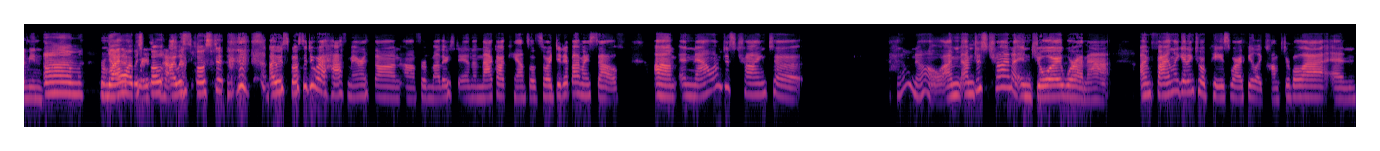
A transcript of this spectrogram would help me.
I mean, um, no, I was supposed I was supposed to I was supposed to do a half marathon uh, for Mother's Day, and then that got canceled. So I did it by myself, um, and now I'm just trying to. I don't know. I'm I'm just trying to enjoy where I'm at. I'm finally getting to a pace where I feel like comfortable at and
